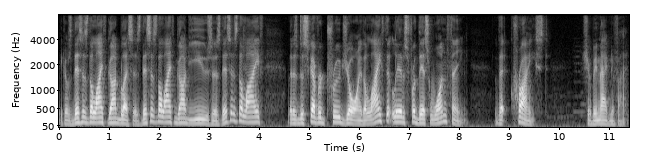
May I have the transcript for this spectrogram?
Because this is the life God blesses. This is the life God uses. This is the life that has discovered true joy, the life that lives for this one thing that Christ shall be magnified.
